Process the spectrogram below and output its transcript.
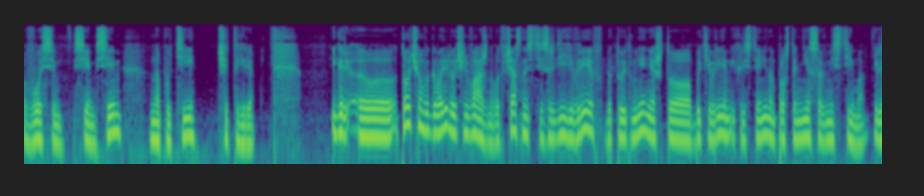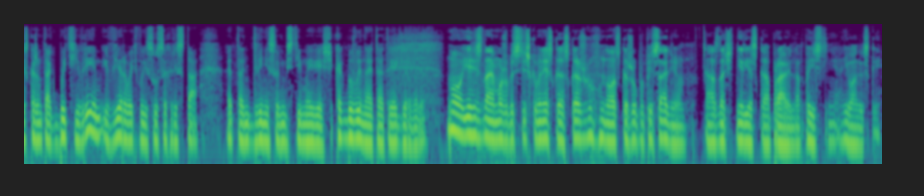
877 на пути 4. Игорь, э, то, о чем вы говорили, очень важно. Вот в частности, среди евреев бытует мнение, что быть евреем и христианином просто несовместимо. Или, скажем так, быть евреем и веровать в Иисуса Христа. Это две несовместимые вещи. Как бы вы на это отреагировали? Ну, я не знаю, может быть, слишком резко скажу, но скажу по Писанию, а значит, не резко, а правильно, по истине евангельской.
